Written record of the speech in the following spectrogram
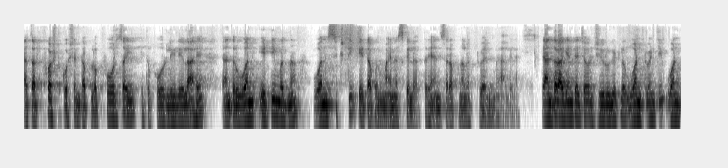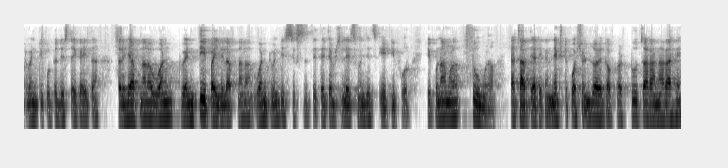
याचा फर्स्ट क्वेश्चन आपलं फोरचा येईल इथं फोर लिहिलेलं आहे. त्यानंतर वन एटीमधनं वन सिक्स्टी एट आपण मायनस केलं तर हे आन्सर आपल्याला ट्वेल्व मिळालेलं आहे. त्यानंतर अगेन त्याच्यावर झिरो घेतलं वन ट्वेंटी वन ट्वेंटी कुठं दिसतंय का इथं? तर हे आपल्याला वन ट्वेंटी पाहिजे आपल्याला वन ट्वेंटी सिक्स दिसते त्याच्यापेक्षा लेस म्हणजेच एटी फोर हे कुणामुळं? टूमुळं याचा अर्थ या ठिकाणी नेक्स्ट क्वेश्चन जो आहे तो आपला टूचा राहणार आहे.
